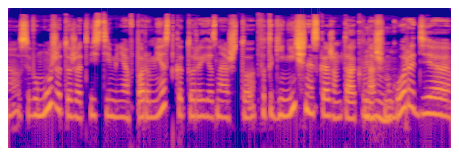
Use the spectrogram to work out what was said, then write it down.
а, своего мужа тоже отвезти меня в пару мест, которые я знаю, что фотогеничные, скажем так, в нашем угу. городе.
